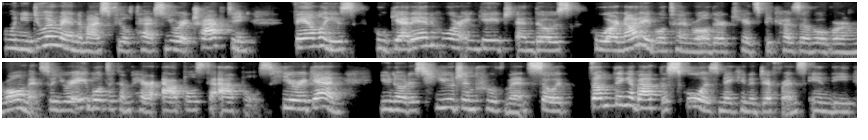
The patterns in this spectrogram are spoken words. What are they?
when you do a randomized field test, you're attracting families who get in who are engaged and those who are not able to enroll their kids because of over enrollment. So you're able to compare apples to apples. Here again, you notice huge improvements. So it, something about the school is making a difference in the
